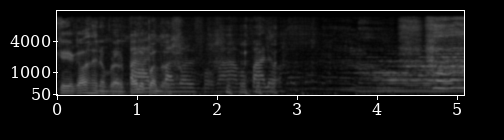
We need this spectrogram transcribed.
que acabas de nombrar, El Pablo Pandolfo. Pandolfo. Vamos, Palo.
